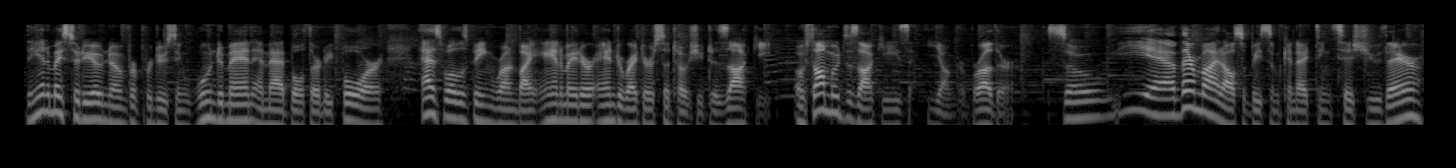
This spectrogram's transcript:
the anime studio known for producing Wounded Man and Mad Bull 34, as well as being run by animator and director Satoshi Dezaki, Osamu Dezaki's younger brother. So yeah, there might also be some connecting tissue there.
